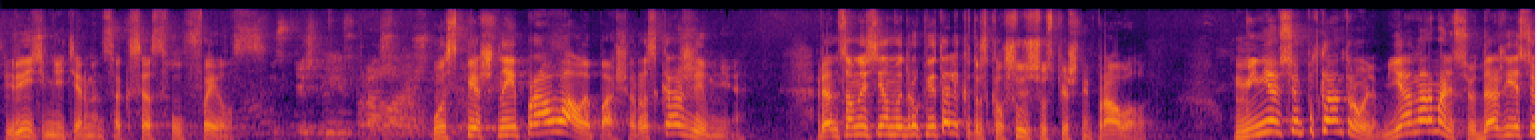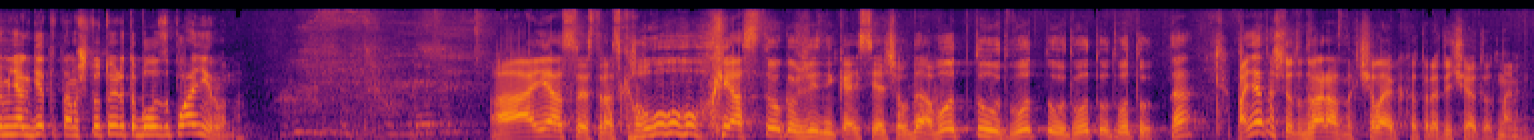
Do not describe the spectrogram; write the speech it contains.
Переведите мне термин successful fails. Успешные провалы. Успешные провалы, Паша, расскажи мне. Рядом со мной сидел мой друг Виталий, который сказал, что значит успешные провалы? Меня все под контролем, я нормально все, даже если у меня где-то там что-то это было запланировано. А я сестра сказал, ох, я столько в жизни косячил, да, вот тут, вот тут, вот тут, вот тут, да. Понятно, что это два разных человека, которые отвечают в этот момент.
